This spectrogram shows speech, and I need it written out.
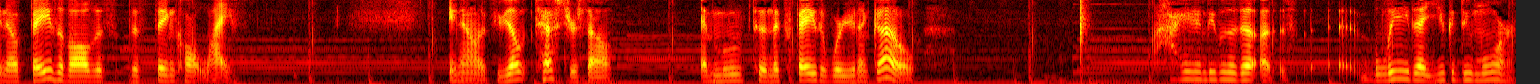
you know phase of all this this thing called life. You know if you don't test yourself and move to the next phase of where you're gonna go how are you gonna be able to uh, believe that you could do more?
